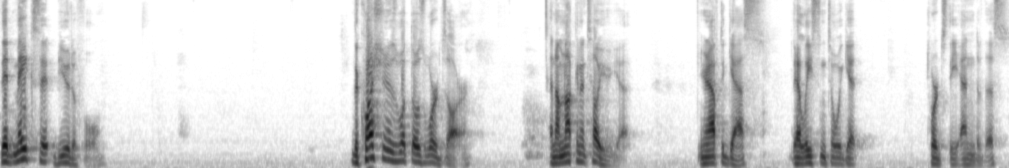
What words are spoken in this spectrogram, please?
that makes it beautiful. The question is what those words are. And I'm not going to tell you yet. You're going to have to guess, at least until we get towards the end of this.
